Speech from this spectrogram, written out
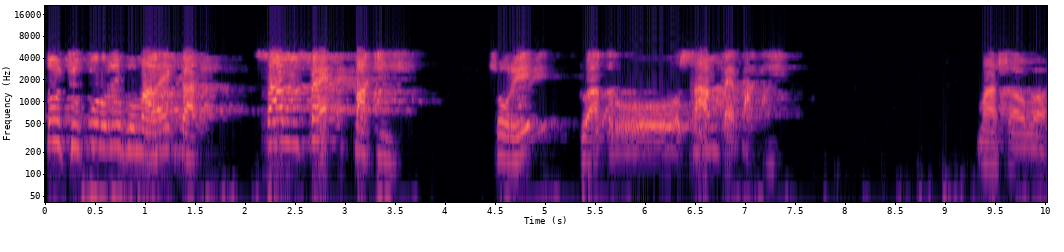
70 ribu malaikat sampai pagi. Sore doa terus sampai pagi. Masya Allah.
